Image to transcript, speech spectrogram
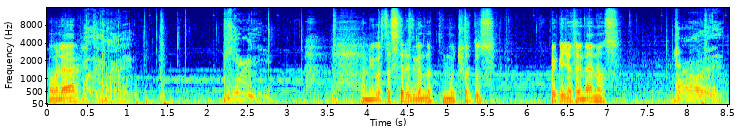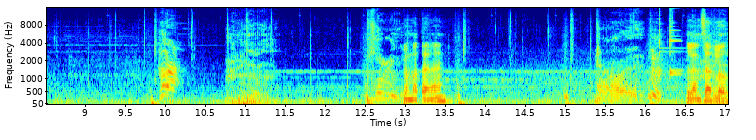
Hola. Amigo, estás arriesgando mucho a tus pequeños enanos. Lo matarán. Lanzarlo.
